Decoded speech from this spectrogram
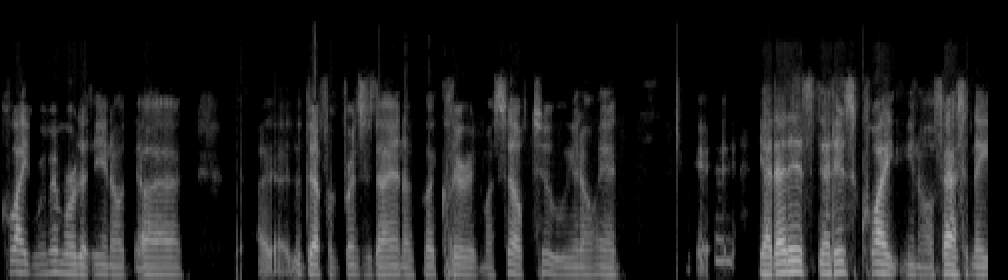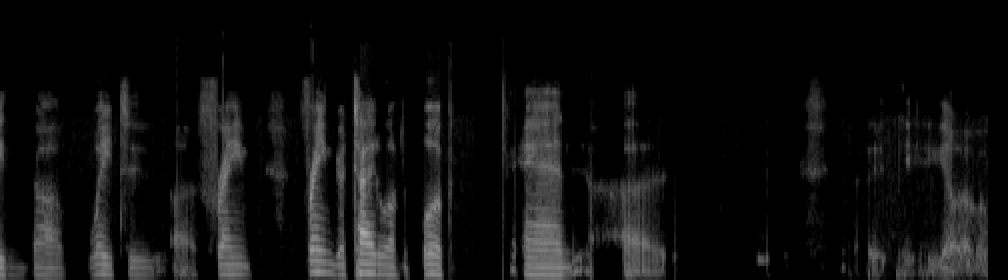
quite remember that, you know, uh, uh, the death of Princess Diana quite clear it myself too, you know, and eh, yeah, that is that is quite, you know, a fascinating uh, way to uh, frame frame your title of the book and uh, you know,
